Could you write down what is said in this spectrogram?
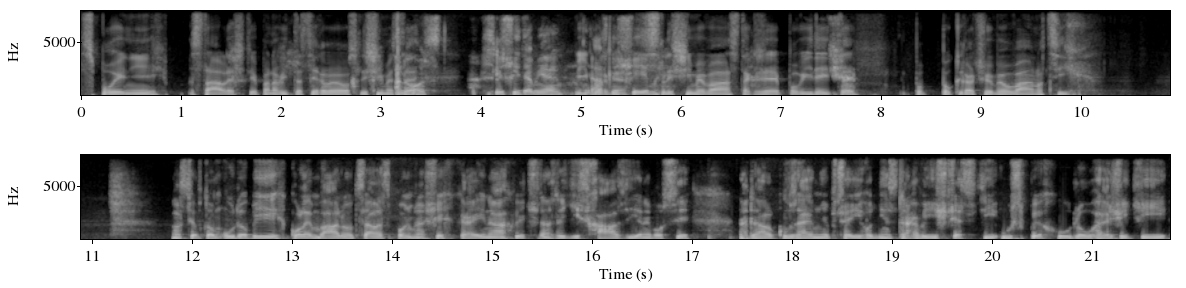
spojení stále ještě pana Víta Sirového. Slyšíme se? Ano, slyšíte mě? Výborně. Já slyším. Slyšíme vás, takže povídejte. Po, pokračujeme o Vánocích. Vlastně v tom údobí kolem Vánoce, alespoň v našich krajinách, většina z lidí schází nebo si na dálku vzájemně přejí hodně zdraví, štěstí, úspěchu, dlouhé žití,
